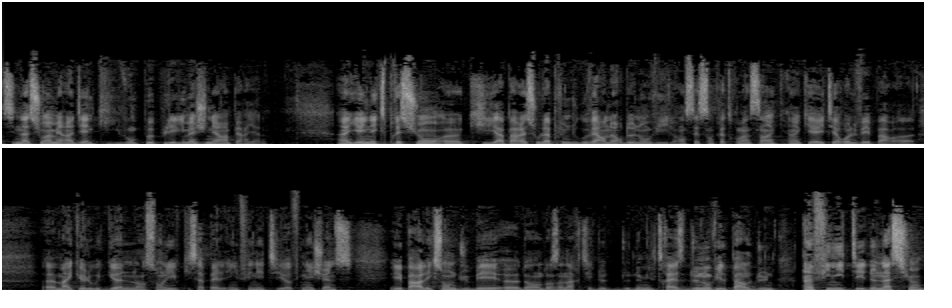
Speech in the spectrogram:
Ces nations amérindiennes qui vont peupler l'imaginaire impérial. Hein, il y a une expression qui apparaît sous la plume du gouverneur de Nonville en 1685, hein, qui a été relevée par euh, Michael Wigan dans son livre qui s'appelle Infinity of Nations et par Alexandre Dubé euh, dans, un article de, 2013. De Noville parle d'une infinité de nations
